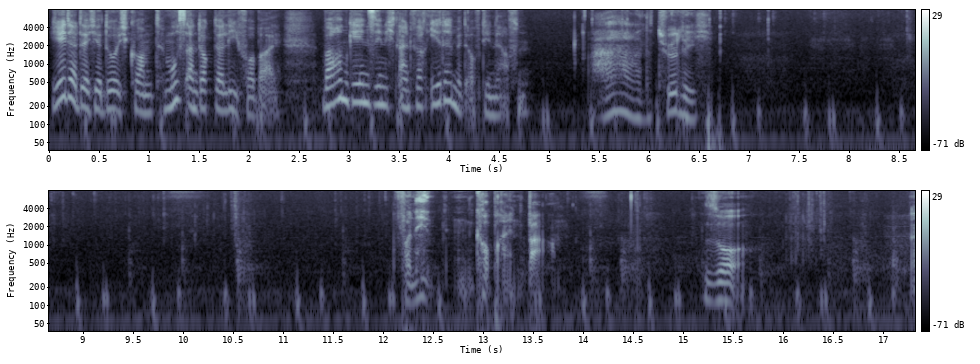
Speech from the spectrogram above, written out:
Jeder, der hier durchkommt, muss an Dr. Lee vorbei. Warum gehen Sie nicht einfach ihr damit auf die Nerven? Ah, natürlich. Von hinten Kopf rein. Bam. So. Äh,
